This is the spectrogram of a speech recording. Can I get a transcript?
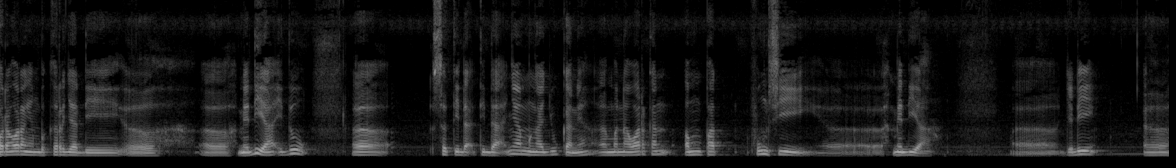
orang-orang uh, yang bekerja di uh, uh, media itu uh, setidak-tidaknya mengajukan ya menawarkan empat fungsi uh, media Uh, jadi uh,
